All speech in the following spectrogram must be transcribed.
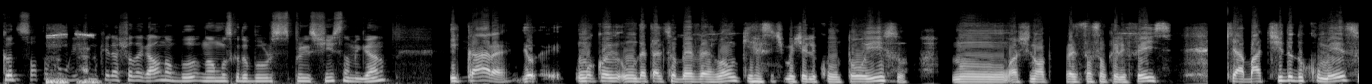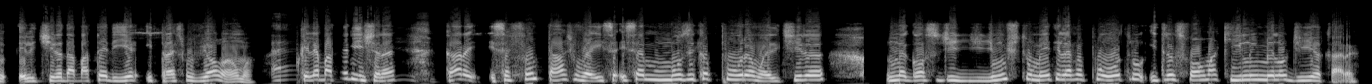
canta, só tocou um ritmo que ele achou legal no na música do Bruce Springsteen, se não me engano. E cara, eu- uma coisa, um detalhe sobre Everlong, que recentemente ele contou isso, num, acho que numa apresentação que ele fez, que a batida do começo ele tira da bateria e traz pro violão, mano. É, Porque ele é baterista, né? isso. Cara, isso é fantástico, velho. Isso, isso é música pura, mano. Ele tira um negócio de, de um instrumento e leva pro outro e transforma aquilo em melodia, cara.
